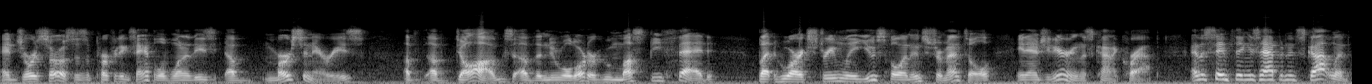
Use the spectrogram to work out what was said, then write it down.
And George Soros is a perfect example of one of these of mercenaries of, of dogs of the New World Order who must be fed, but who are extremely useful and instrumental in engineering this kind of crap. And the same thing has happened in Scotland.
